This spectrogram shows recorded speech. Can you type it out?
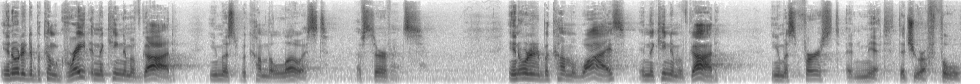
In order to become great in the kingdom of God, you must become the lowest of servants. In order to become wise in the kingdom of God, you must first admit that you're a fool.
